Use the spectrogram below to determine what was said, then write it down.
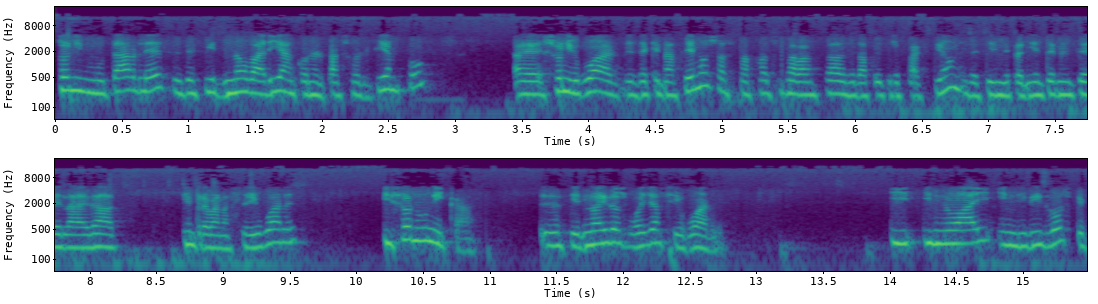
Son inmutables, es decir, no varían con el paso del tiempo. Eh, son igual desde que nacemos hasta fases avanzadas de la putrefacción, es decir, independientemente de la edad, siempre van a ser iguales. Y son únicas, es decir, no hay dos huellas iguales. Y, y no hay individuos que,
